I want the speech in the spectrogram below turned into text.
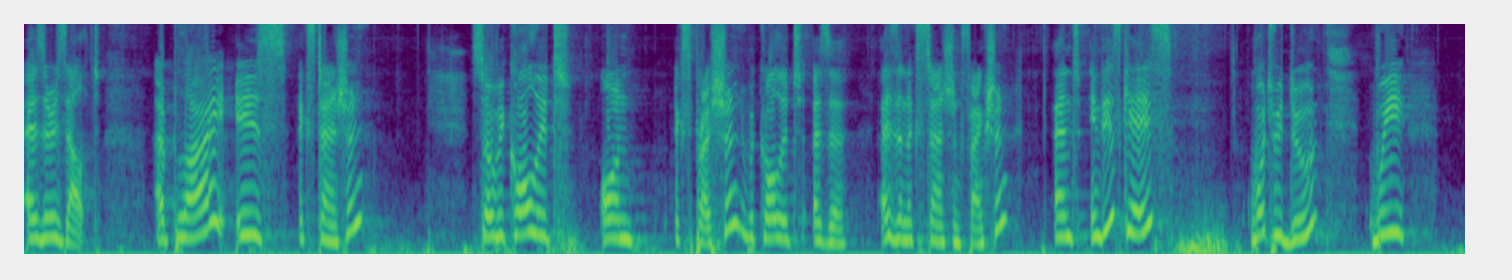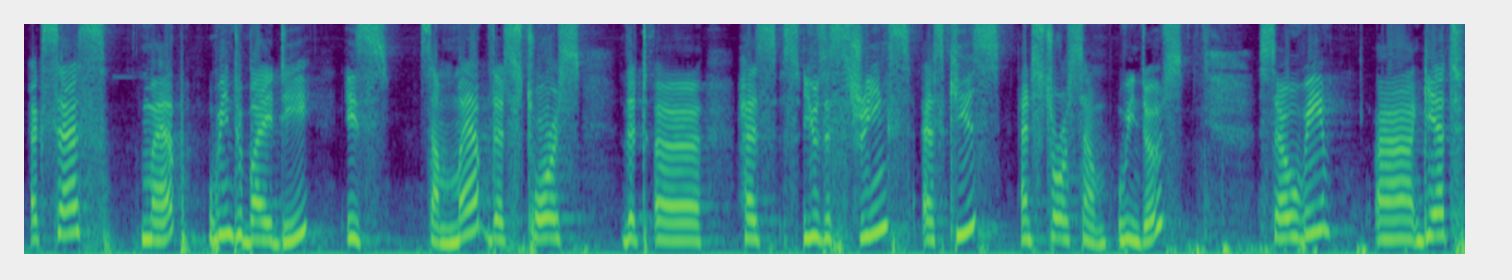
as a result. Apply is extension, so we call it on expression, we call it as, a, as an extension function. And in this case, what we do, we access map, window by ID is some map that stores, that uh, has uses strings as keys and stores some windows. So we uh, get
